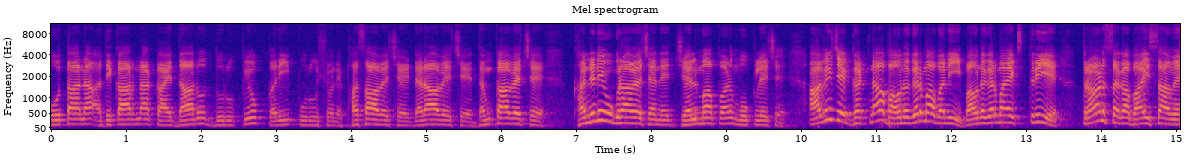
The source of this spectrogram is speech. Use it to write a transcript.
પોતાના અધિકારના કાયદાનો દુરુપયોગ કરી પુરુષોને ફસાવે છે, ડરાવે છે, ધમકાવે છે ખંડણી ઉઘરાવે છે અને જેલમાં પણ મોકલે છે. આવી જ એક ઘટના ભાવનગરમાં બની. ભાવનગરમાં એક સ્ત્રીએ ત્રણ સગા ભાઈ સામે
